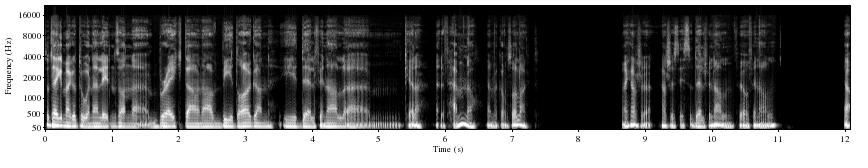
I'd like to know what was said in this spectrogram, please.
Så tar meg og Tone en liten sånn uh, breakdown av bidragene i delfinale um, Hva er det, er det fem nå? Er vi kommet så langt? Men kanskje, kanskje siste delfinalen før finalen? Ja.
